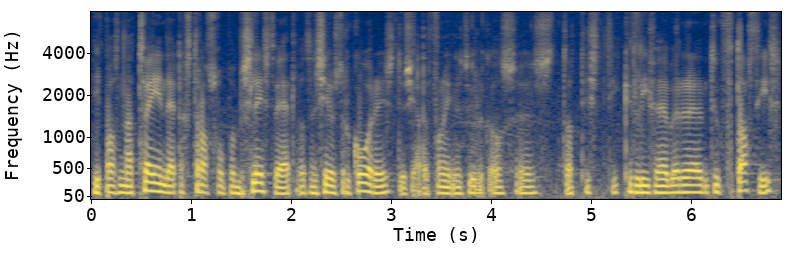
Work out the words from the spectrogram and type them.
Die pas na 32 strafschoppen beslist werd, wat een Zeeuws record is. Dus ja, dat vond ik natuurlijk als statistiek liefhebber natuurlijk fantastisch.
